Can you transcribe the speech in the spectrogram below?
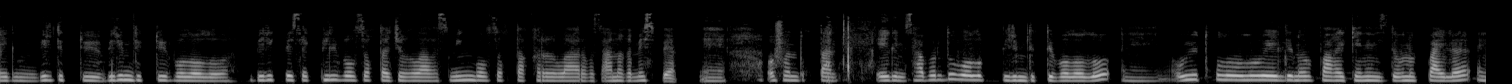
элим бирдиктүү биримдиктүү бололу. Бирикпесек пил болсок да жыгылабыз миң болсок да кырылаарыбыз анык эмеспи? Э, ошондуктан элим сабырдуу болуп биримдиктүү бололу. Э, уюткулуу улуу элдин урпагы экенибизди унутпайлы. Э,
